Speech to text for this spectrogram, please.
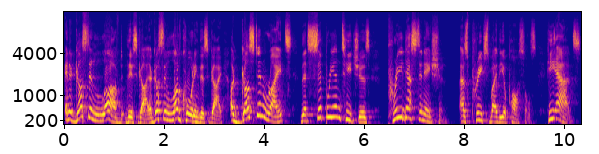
And Augustine loved this guy. Augustine loved quoting this guy. Augustine writes that Cyprian teaches predestination as preached by the apostles. He adds,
